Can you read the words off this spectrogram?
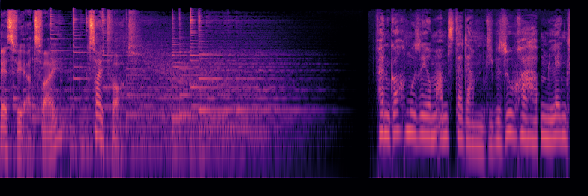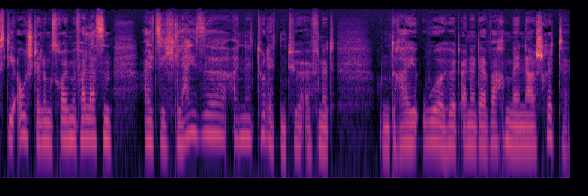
SWA 2 Zeitwort Van Gogh Museum Amsterdam. Die Besucher haben längst die Ausstellungsräume verlassen, als sich leise eine Toilettentür öffnet. Um drei Uhr hört einer der Wachmänner Schritte.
